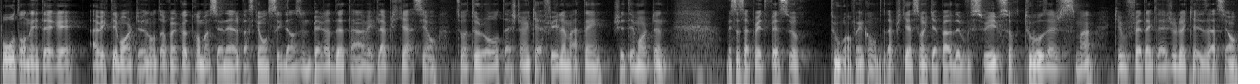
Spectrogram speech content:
pour ton intérêt avec Tim Hortons. On t'offre un code promotionnel parce qu'on sait que dans une période de temps avec l'application, tu vas toujours t'acheter un café le matin chez Tim Hortons. Mais ça, ça peut être fait sur tout, en fin de compte. L'application est capable de vous suivre sur tous vos agissements que vous faites avec la géolocalisation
